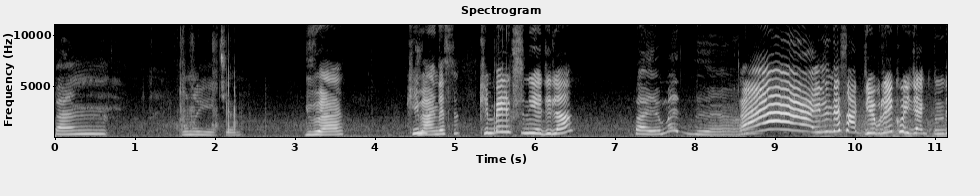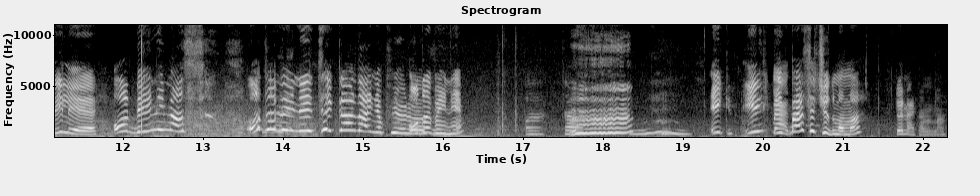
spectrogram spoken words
Ben bunu yiyeceğim. Güven. Kim, Güvendesin. kim benimkisini yedi lan? Ben yemedim. Aa, elinde saklıyor. Buraya koyacaktın değil mi? O benim as. O da beni. Tekrardan yapıyorum. O da benim. Aa, tamam. ilk, ilk ben. İlk ben seçiyordum ama. Dön arkandan.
